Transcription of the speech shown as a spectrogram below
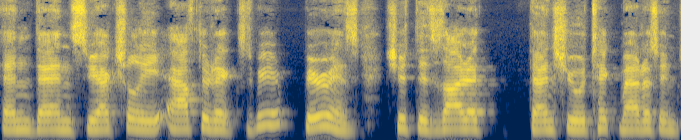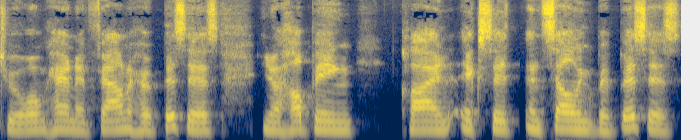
and then she actually after the experience, she decided then she would take matters into her own hand and found her business, you know, helping client exit and selling the business,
